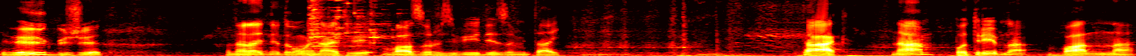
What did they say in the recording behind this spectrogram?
Диви, як біжить. Вона навіть не думає, навіть вазу розіб'ю, іди замітай. Так, нам потрібна ванна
